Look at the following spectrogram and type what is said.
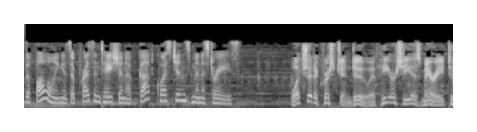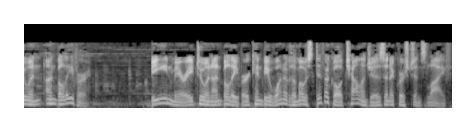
The following is a presentation of Got Questions Ministries. What should a Christian do if he or she is married to an unbeliever? Being married to an unbeliever can be one of the most difficult challenges in a Christian's life.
